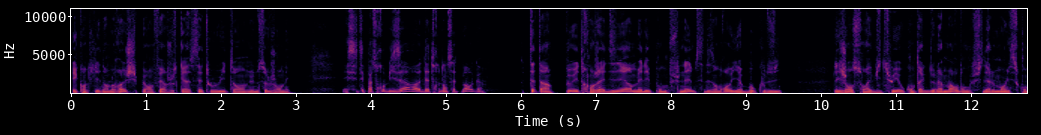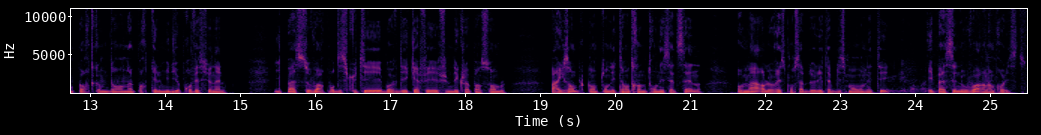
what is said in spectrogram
Et quand il est dans le rush, il peut en faire jusqu'à 7 ou 8 en une seule journée. Et c'était pas trop bizarre euh, d'être dans cette morgue? Peut-être un peu étrange à dire, mais les pompes funèbres, c'est des endroits où il y a beaucoup de vie. Les gens sont habitués au contact de la mort, donc finalement, ils se comportent comme dans n'importe quel milieu professionnel. Ils passent se voir pour discuter, boivent des cafés, fument des clopes ensemble. Par exemple, quand on était en train de tourner cette scène, Omar, le responsable de l'établissement où on était, est passé nous voir à l'improviste.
